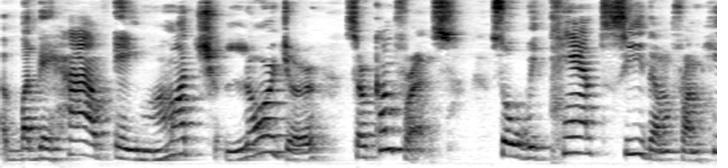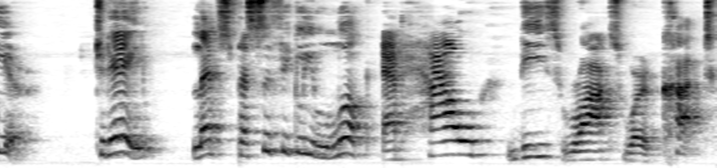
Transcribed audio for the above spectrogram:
uh, but they have a much larger circumference, so we can't see them from here. Today, let's specifically look at how these rocks were cut.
